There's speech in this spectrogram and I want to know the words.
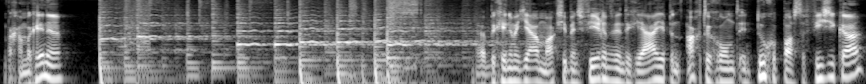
We gaan beginnen. We beginnen met jou, Max. Je bent 24 jaar, je hebt een achtergrond in toegepaste fysica.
